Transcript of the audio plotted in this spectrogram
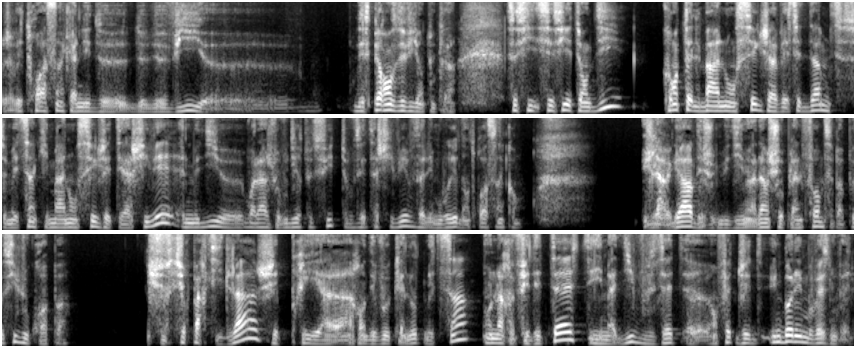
j'avais trois à cinq années de, de, de vie euh, d'espérance de vie en tout cas. Ceci, ceci étant dit, quand elle m'a annoncé que j'avais cette dame, ce médecin qui m'a annoncé que j'étais HIV, elle me dit euh, voilà, je vais vous dire tout de suite, vous êtes HIV, vous allez mourir dans trois à cinq ans. je la regarde et je me dis madame, je suis au pleine forme, c'est pas possible, je vous crois pas. Je suis reparti de là, j'ai pris un rendez-vous avec un autre médecin, on a refait des tests et il m'a dit vous êtes euh, en fait j'ai une bonne et une mauvaise nouvelle.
